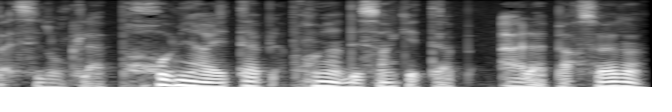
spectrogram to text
passer donc la première étape, la première des cinq étapes à la personne.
